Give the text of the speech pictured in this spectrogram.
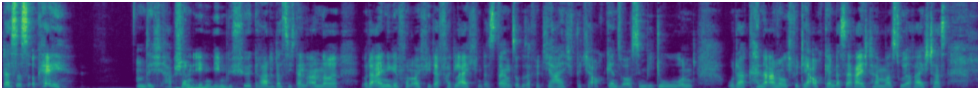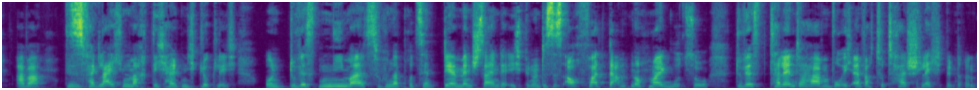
das ist okay. Und ich habe schon irgendwie im Gefühl gerade, dass sich dann andere oder einige von euch wieder vergleichen, dass dann so gesagt wird, ja, ich würde ja auch gern so aussehen wie du und oder keine Ahnung, ich würde ja auch gern das erreicht haben, was du erreicht hast. Aber dieses Vergleichen macht dich halt nicht glücklich. Und du wirst niemals zu 100% der Mensch sein, der ich bin. Und das ist auch verdammt nochmal gut so. Du wirst Talente haben, wo ich einfach total schlecht bin drin.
